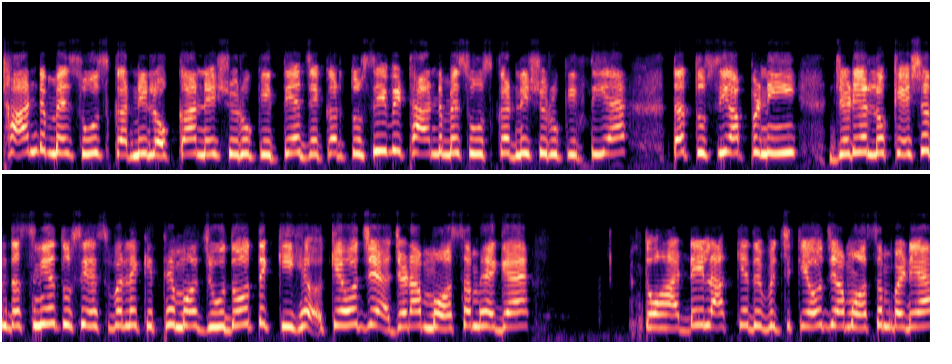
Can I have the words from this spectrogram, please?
ਠੰਡ ਮਹਿਸੂਸ ਕਰਨੀ ਲੋਕਾਂ ਨੇ ਸ਼ੁਰੂ ਕੀਤੀ ਹੈ। ਜੇਕਰ ਤੁਸੀਂ ਵੀ ਠੰਡ ਮਹਿਸੂਸ ਕਰਨੀ ਸ਼ੁਰੂ ਕੀਤੀ ਹੈ, ਤਾਂ ਤੁਸੀਂ ਆਪਣੀ ਜਿਹੜੀ ਲੋਕੇਸ਼ਨ ਦੱਸਣੀ ਹੈ, ਤੁਸੀਂ ਇਸ ਵੇਲੇ ਕਿੱਥੇ ਮੌਜੂਦ ਹੋ ਤੇ ਕਿਹੋ ਕਿਹੋ ਜਿਹਾ ਜਿਹੜਾ ਮੌਸਮ ਹੈਗਾ ਤੁਹਾਡੇ ਇਲਾਕੇ ਦੇ ਵਿੱਚ ਕਿਹੋ ਜਿਹਾ ਮੌਸਮ ਬਣਿਆ?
